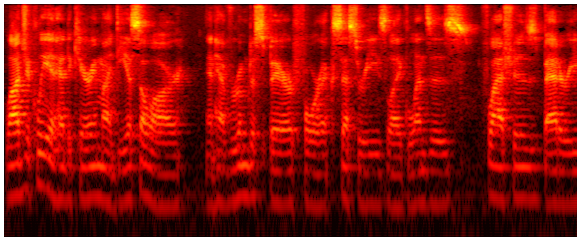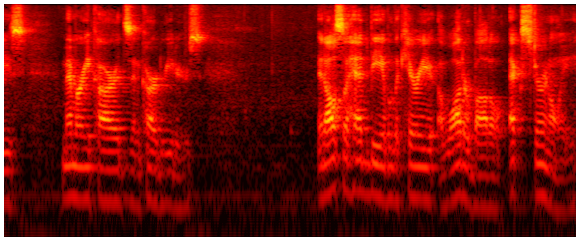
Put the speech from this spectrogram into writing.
Logically, it had to carry my DSLR and have room to spare for accessories like lenses, flashes, batteries, memory cards, and card readers. It also had to be able to carry a water bottle externally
